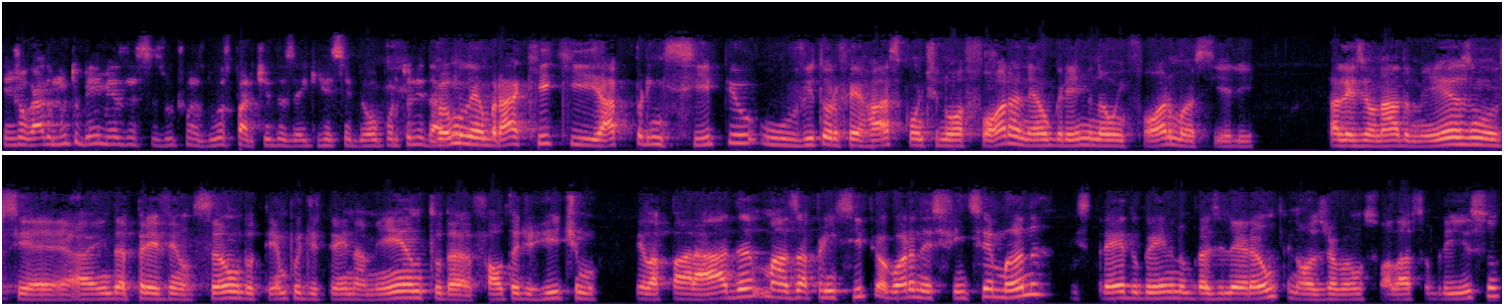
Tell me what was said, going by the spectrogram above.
tem jogado muito bem mesmo nessas últimas duas partidas aí que recebeu a oportunidade. Vamos lembrar aqui que, a princípio, o Vitor Ferraz continua fora, né? O Grêmio não informa se ele está lesionado mesmo, se é ainda prevenção do tempo de treinamento, da falta de ritmo pela parada, mas a princípio, agora nesse fim de semana, estreia do Grêmio no Brasileirão, que nós já vamos falar sobre isso,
